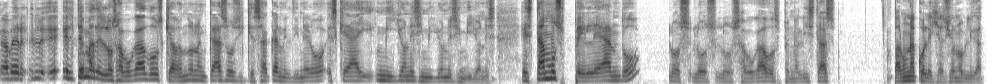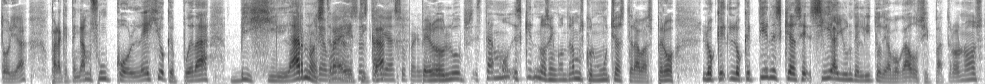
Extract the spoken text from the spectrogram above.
A ver, el, el, tema de los abogados que abandonan casos y que sacan el dinero es que hay millones y millones y millones. Estamos peleando los, los, los abogados penalistas para una colegiación obligatoria, para que tengamos un colegio que pueda vigilar nuestra bueno, ética. Pero Loops, estamos, es que nos encontramos con muchas trabas, pero lo que, lo que tienes que hacer, si hay un delito de abogados y patronos,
